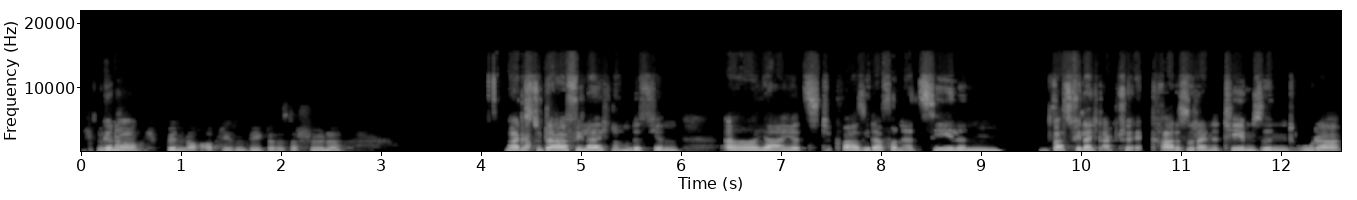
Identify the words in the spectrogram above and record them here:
Ich bin Genau. noch, ich bin noch auf diesem Weg, das ist das Schöne. Ja. Magst du da vielleicht noch ein bisschen, äh, ja, jetzt quasi davon erzählen, was vielleicht aktuell gerade so deine Themen sind oder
